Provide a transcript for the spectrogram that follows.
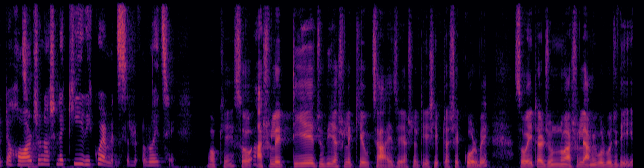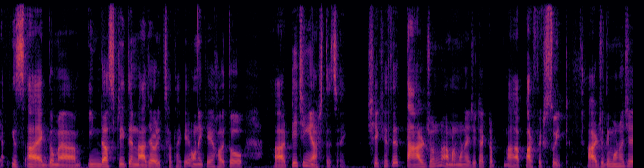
এটা হওয়ার আচ্ছা। জন্য আসলে কি রিকোয়ারমেন্টস রয়েছে ওকে সো আসলে টিএ যদি আসলে কেউ চায় যে আসলে টিএ শিপটা সে করবে সো এটার জন্য আসলে আমি বলব যদি একদম ইন্ডাস্ট্রিতে না যাওয়ার ইচ্ছা থাকে, অনেকে হয়তো টিচিংয়ে আসতে চায়। সেক্ষেত্রে তার জন্য আমার মনে হয় যেটা একটা পারফেক্ট সুইট আর যদি মনে হয় যে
